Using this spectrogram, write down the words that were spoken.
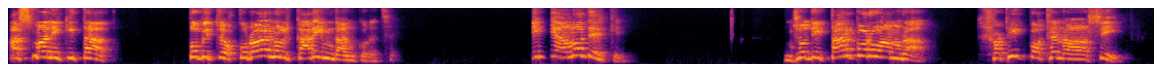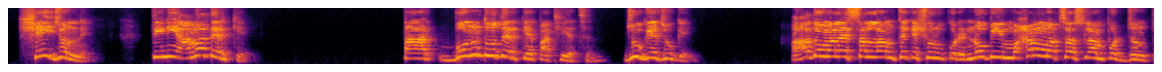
আসমানি কিতাব, পবিত্র কোরআনুল কারিম দান করেছেন। তিনি আমাদেরকে যদি তারপরও আমরা সঠিক পথে না আসি, সেই জন্যে তিনি আমাদেরকে তার বন্ধুদেরকে পাঠিয়েছেন, যুগে যুগে। আদম আলাইসাল্লাম থেকে শুরু করে নবী মোহাম্মদ সাল্লাম পর্যন্ত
